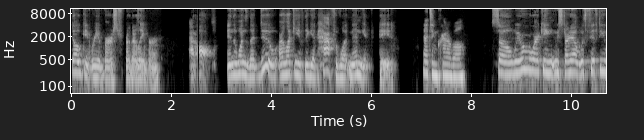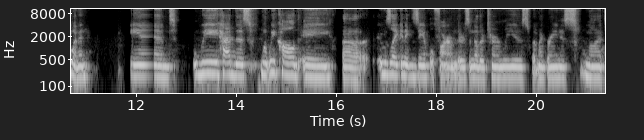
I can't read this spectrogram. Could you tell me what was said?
don't get reimbursed for their labor at all. And the ones that do are lucky if they get half of what men get paid. That's incredible. So we were working, we started out with 50 women, and we had this what we called a uh, it was like an example farm there's another term we used but my brain is not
